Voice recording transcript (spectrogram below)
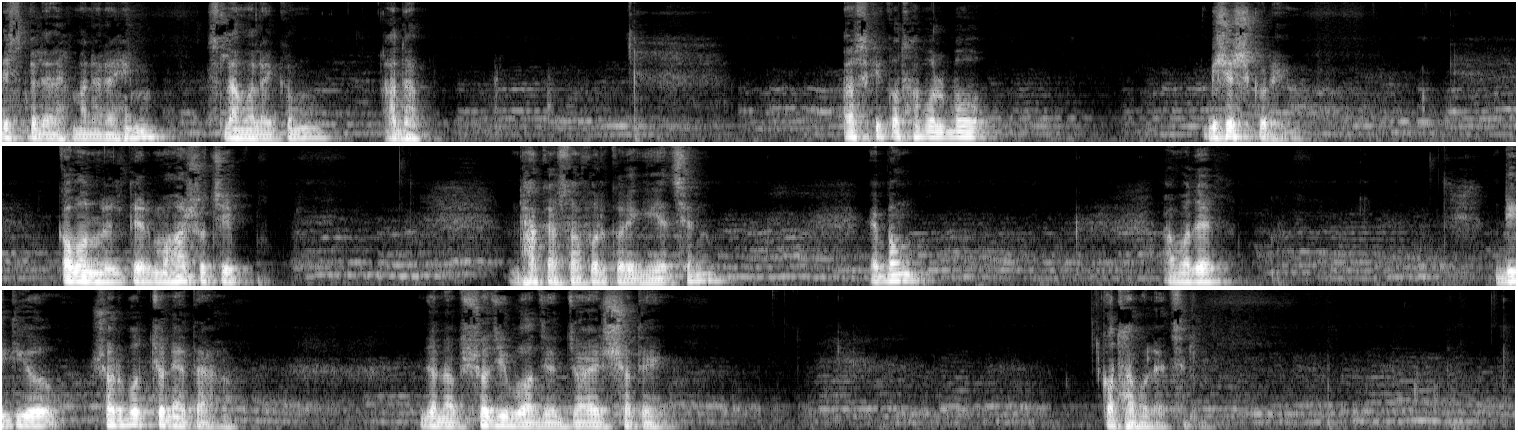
বিসমিল্লা রহমান রাহিম আসসালামু আলাইকুম আদাব আজকে কথা বলব বিশেষ করে কমনওয়েলথের মহাসচিব ঢাকা সফর করে গিয়েছেন এবং আমাদের দ্বিতীয় সর্বোচ্চ নেতা জনাব সজীব ওয়াজের জয়ের সাথে কথা বলেছেন।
